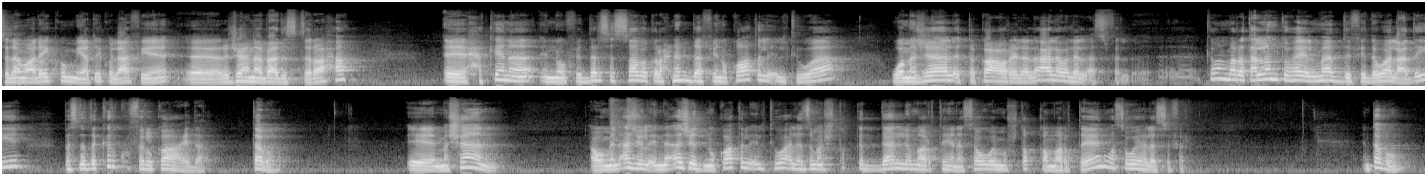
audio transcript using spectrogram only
السلام عليكم. يعطيكم العافية. آه، رجعنا بعد استراحة. آه، حكينا إنه في الدرس السابق رح نبدأ في نقاط الالتواء ومجال التقعر إلى الأعلى ولا الأسفل. آه، كمان مرة تعلمتوا هاي المادة في دوال عادية بس بدي أذكركم في القاعدة. انتبهوا مشان أو من أجل إني أجد نقاط الالتواء لازم أشتق الدالة مرتين أسوي مشتقة مرتين وأسويها لصفر. انتبهوا.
